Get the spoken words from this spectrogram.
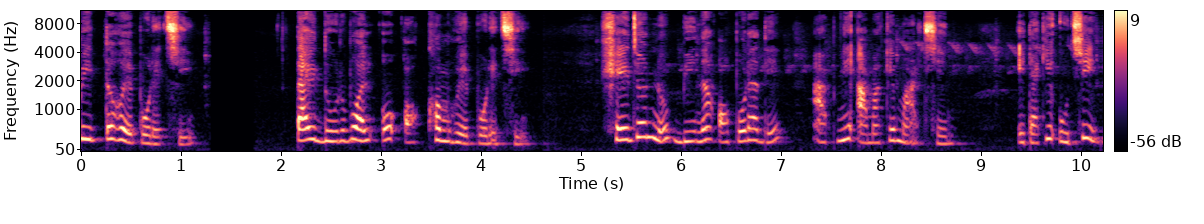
বৃদ্ধ হয়ে পড়েছি। তাই দুর্বল ও অক্ষম হয়ে পড়েছি। সেই জন্য বিনা অপরাধে আপনি আমাকে মারছেন। এটা কি উচিত?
